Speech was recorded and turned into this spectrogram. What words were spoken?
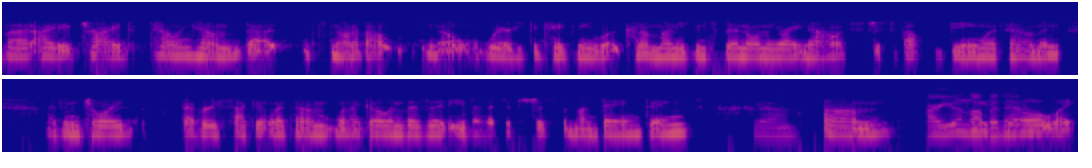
But I tried telling him that it's not about, you know, where he can take me, what kind of money he can spend on me right now. It's just about being with him. And I've enjoyed every second with him when I go and visit, even if it's just the mundane things. Yeah. Um, Are you in love with still, him? Like,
